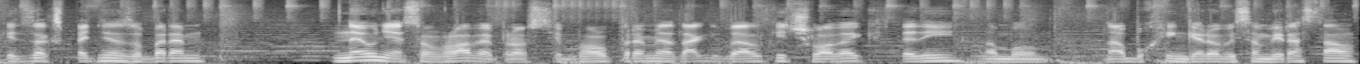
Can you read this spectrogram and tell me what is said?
keď to tak spätne zoberiem, neuniesol v hlave proste. Bol pre mňa tak veľký človek vtedy, lebo na Buchingerovi som vyrastal.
